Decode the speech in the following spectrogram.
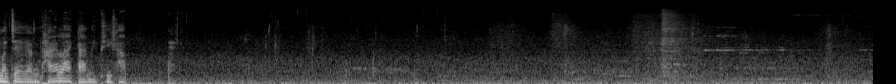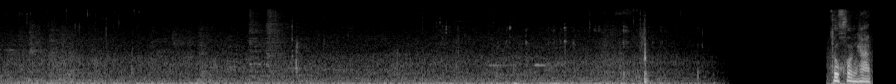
มาเจอกันท้ายรายการอีกทีครับ ทุกคนครับ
